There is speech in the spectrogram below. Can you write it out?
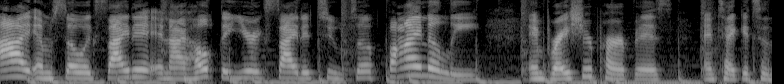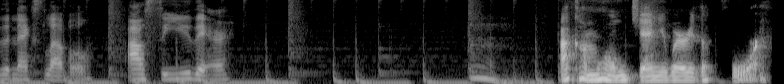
I am so excited, and I hope that you're excited too to finally embrace your purpose and take it to the next level. I'll see you there. Mm. I come home January the 4th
